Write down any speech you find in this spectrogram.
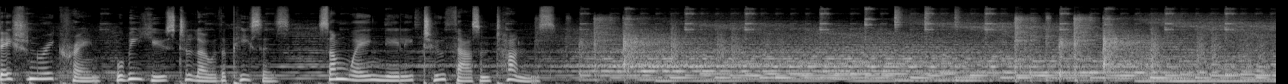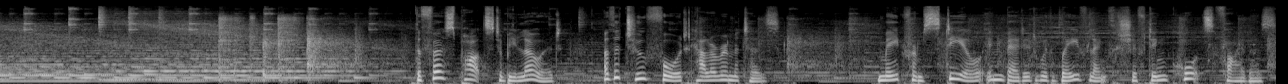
Stationary crane will be used to lower the pieces, some weighing nearly 2,000 tons. The first parts to be lowered are the two forward calorimeters, made from steel embedded with wavelength shifting quartz fibers.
